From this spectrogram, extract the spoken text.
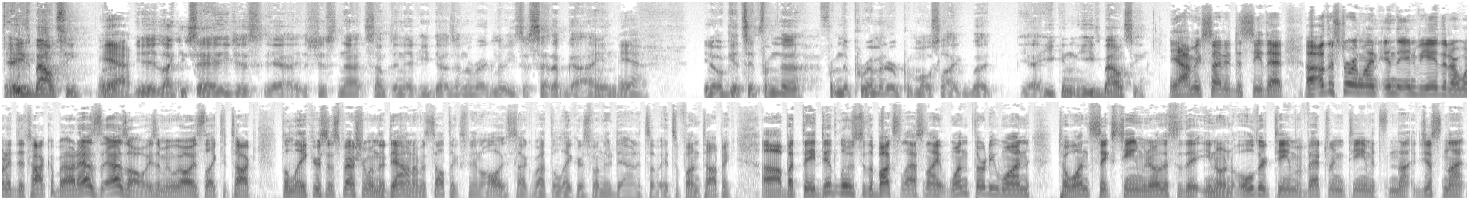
Yeah, he's bouncy. Yeah. yeah, like you said, he just yeah, it's just not something that he does on a regular. He's a setup guy, and yeah, you know, gets it from the from the perimeter most like. But yeah, he can. He's bouncy. Yeah, I'm excited to see that. Uh, other storyline in the NBA that I wanted to talk about, as as always. I mean, we always like to talk the Lakers, especially when they're down. I'm a Celtics fan. I'll always talk about the Lakers when they're down. It's a it's a fun topic. Uh, but they did lose to the Bucks last night, 131 to 116. We know this is the you know an older team, a veteran team. It's not just not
